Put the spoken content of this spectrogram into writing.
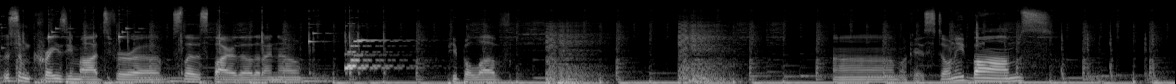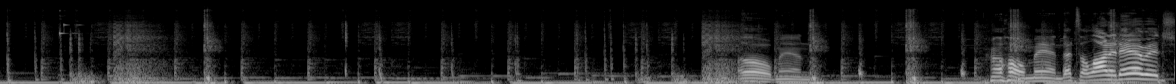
There's some crazy mods for uh, Slay the Spire, though, that I know people love. Um, okay, still need bombs. Oh, man. Oh, man. That's a lot of damage.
